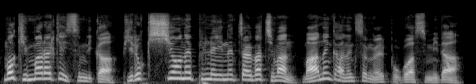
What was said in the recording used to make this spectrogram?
뭐 긴 말할 게 있습니까? 비록 시연회 플레이는 짧았지만 많은 가능성을 보고 왔습니다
